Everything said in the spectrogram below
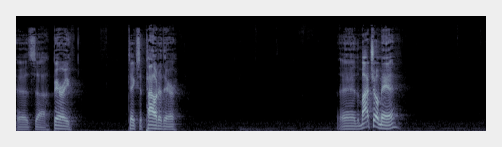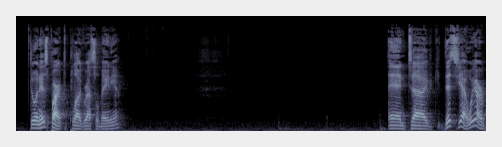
as uh, Barry takes a powder there. And the Macho Man doing his part to plug WrestleMania. And uh, this, yeah, we are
